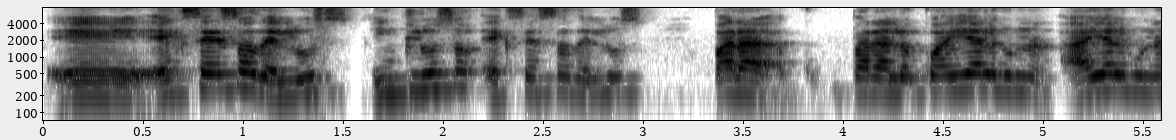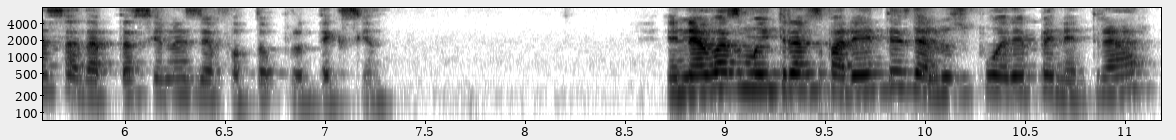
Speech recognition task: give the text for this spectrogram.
eh, exceso de luz, incluso exceso de luz, para, para lo cual hay, hay algunas adaptaciones de fotoprotección. En aguas muy transparentes la luz puede penetrar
